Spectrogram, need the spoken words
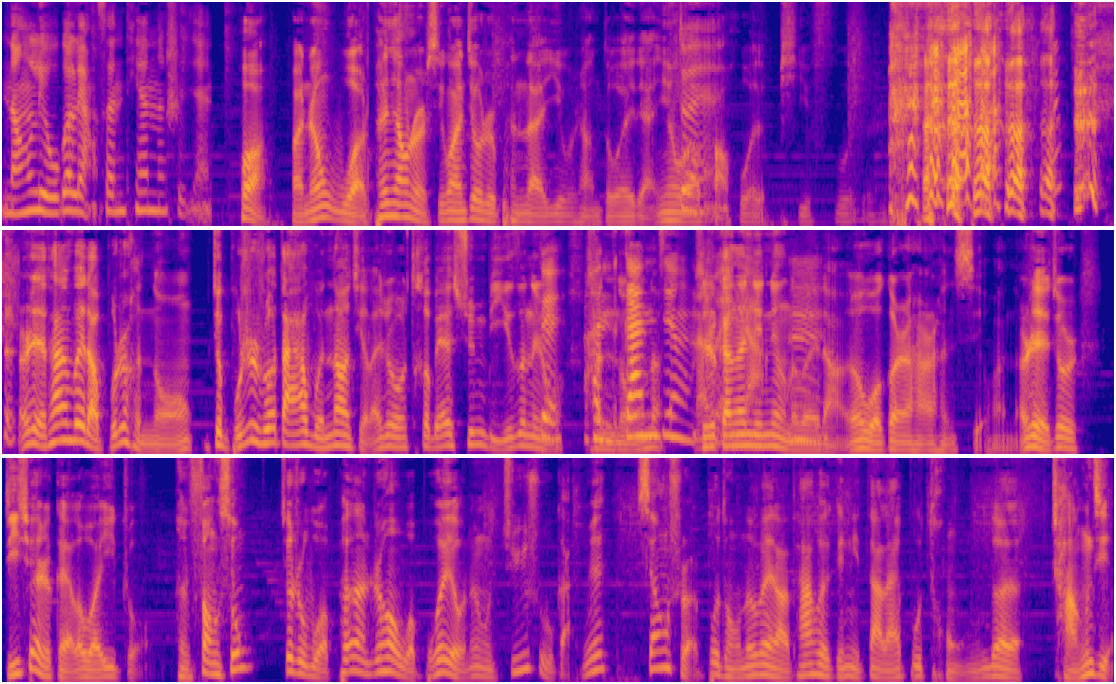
能留个两三天的时间。嚯，反正我喷香水习惯就是喷在衣服上多一点，因为我要保护我的皮肤，就是。而且它的味道不是很浓，就不是说大家闻到起来就是特别熏鼻子那种很很浓的，干净的其实干干净净的味道嗯味道，然后我个人还是很喜欢的，而且就是的确是给了我一种很放松。就是我喷了之后，我不会有那种拘束感，因为香水不同的味道，它会给你带来不同的场景。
